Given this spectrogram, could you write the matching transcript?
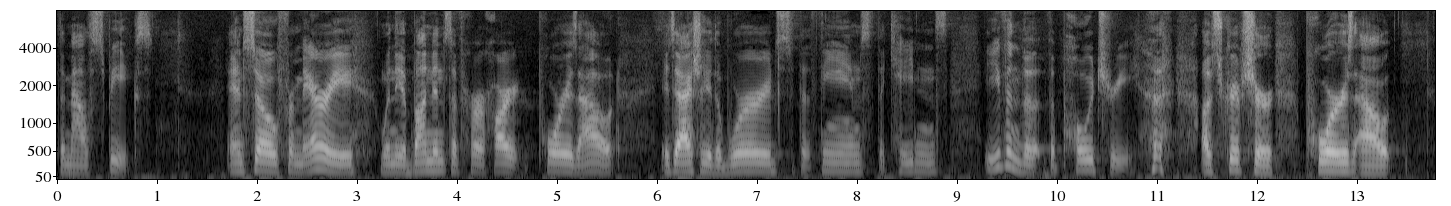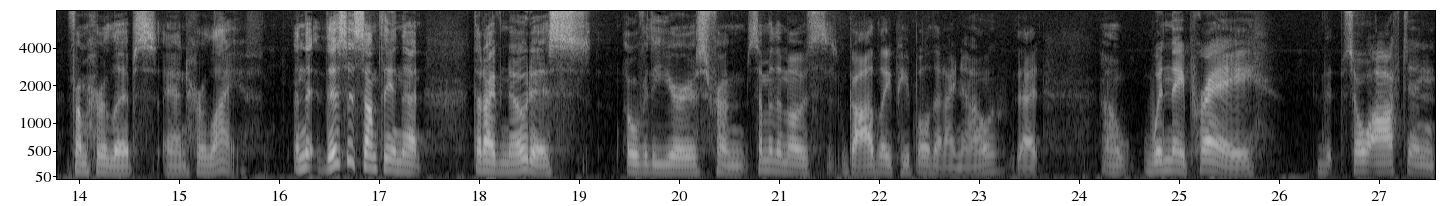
the mouth speaks. And so for Mary, when the abundance of her heart pours out, it's actually the words, the themes, the cadence, even the, the poetry of Scripture pours out from her lips and her life. And th- this is something that, that I've noticed over the years from some of the most godly people that I know that uh, when they pray, th- so often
